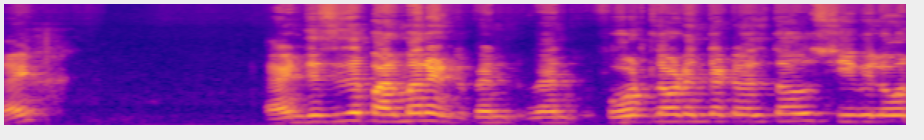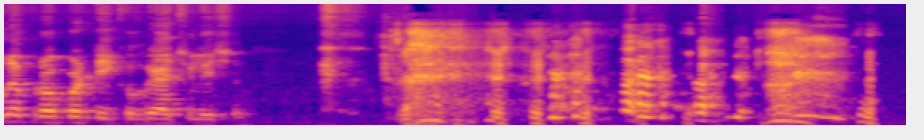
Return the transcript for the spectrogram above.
right and this is a permanent. When when fourth lord in the 12th house she will own a property. Congratulations.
